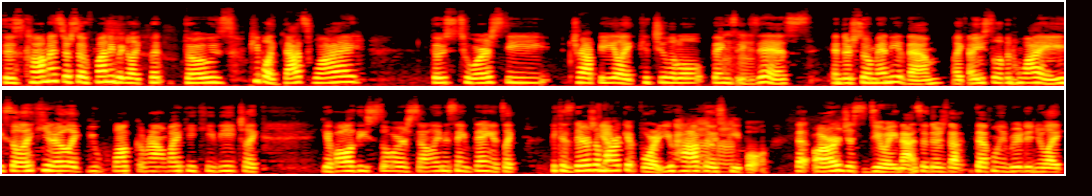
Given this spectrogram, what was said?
those comments are so funny, but you're like, but those people, like, that's why those touristy, trappy, like, kitschy little things Mhm. exist. And there's so many of them. Like, I used to live in Hawaii. So, like, you know, like, you walk around Waikiki Beach, like, you have all these stores selling the same thing. It's like, because there's a Yeah. market for it. You have those Mhm. people that are just doing that. So, there's that definitely rooted. And you're like,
